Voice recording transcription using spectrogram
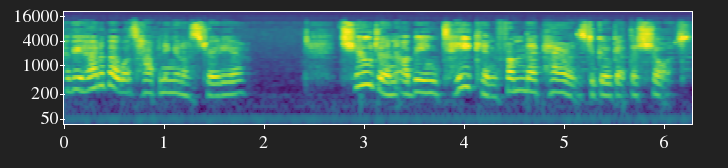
Have you heard about what's happening in Australia? Children are being taken from their parents to go get the shot.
